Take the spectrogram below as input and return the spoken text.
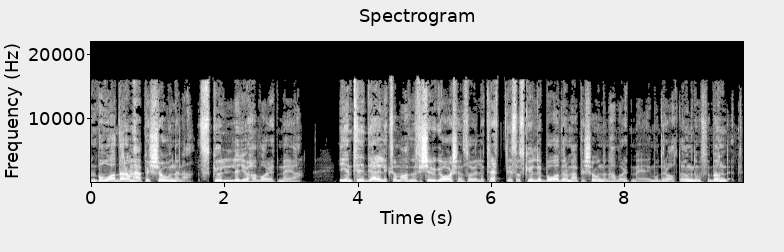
båda de här personerna skulle ju ha varit med i en tidigare, liksom, för 20 år sedan så, eller 30 så skulle båda de här personerna ha varit med i Moderata ungdomsförbundet.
